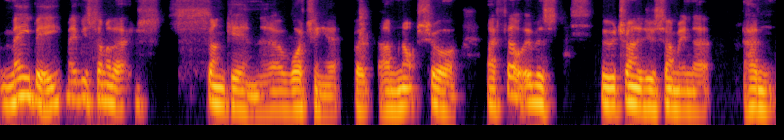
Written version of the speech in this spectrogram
maybe maybe some of that sunk in watching it, but I'm not sure. I felt it was we were trying to do something that hadn't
